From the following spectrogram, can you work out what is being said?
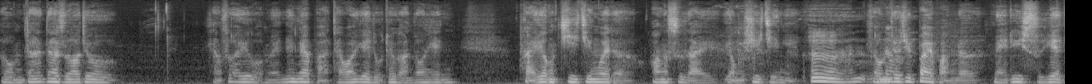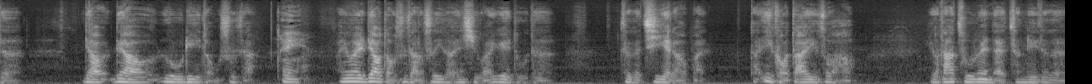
所以我们当那时候就想说，哎，我们应该把台湾阅读推广中心改用基金会的方式来永续经营。嗯，所以我们就去拜访了美丽实业的廖廖入利董事长，哎，因为廖董事长是一个很喜欢阅读的这个企业老板，他一口答应说好，由他出面来成立这个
